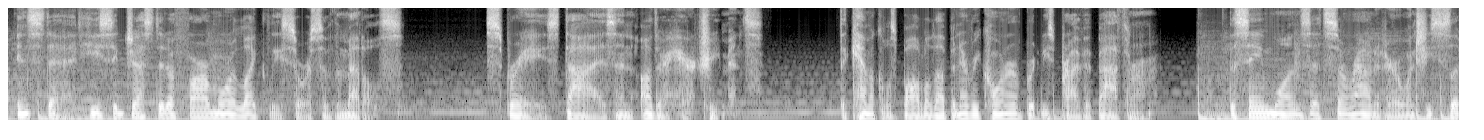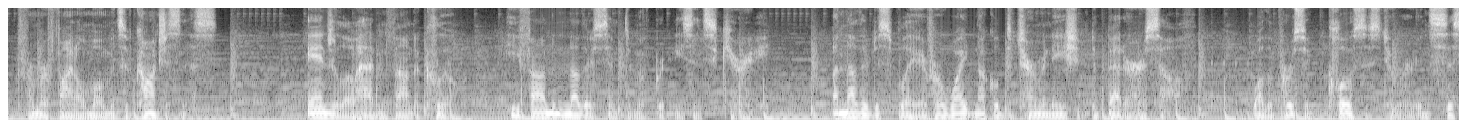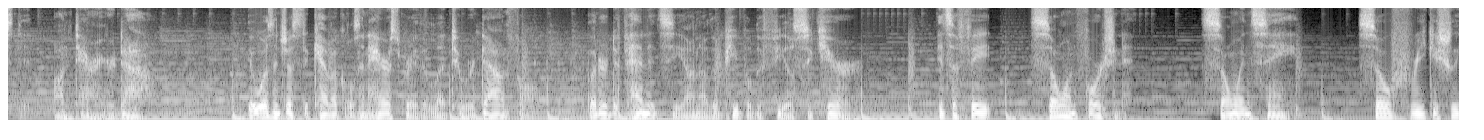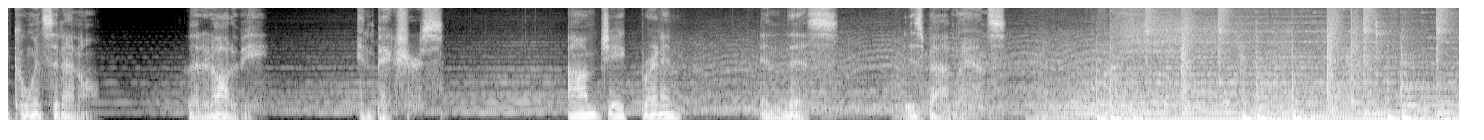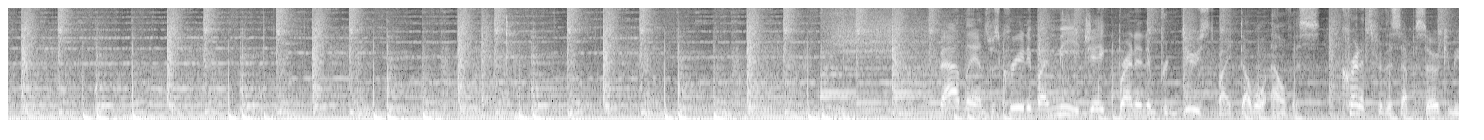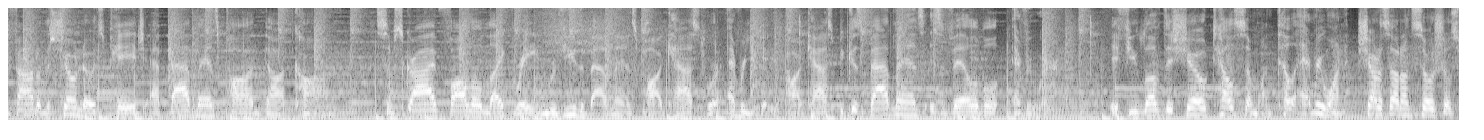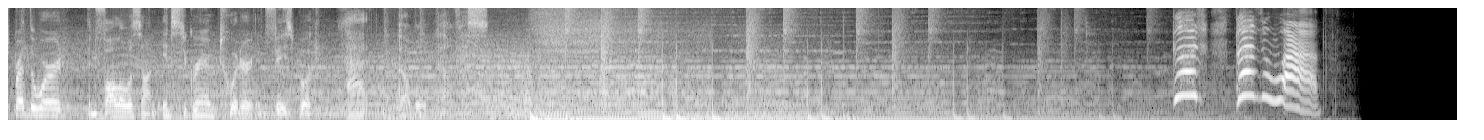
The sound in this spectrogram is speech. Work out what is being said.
Instead, he suggested a far more likely source of the metals sprays, dyes, and other hair treatments. The chemicals bottled up in every corner of Brittany's private bathroom. The same ones that surrounded her when she slipped from her final moments of consciousness. Angelo hadn't found a clue. He found another symptom of Brittany's insecurity, another display of her white knuckled determination to better herself, while the person closest to her insisted on tearing her down. It wasn't just the chemicals and hairspray that led to her downfall, but her dependency on other people to feel secure. It's a fate so unfortunate, so insane, so freakishly coincidental that it ought to be in pictures. I'm Jake Brennan, and this is Badlands. Badlands was created by me, Jake Brennan, and produced by Double Elvis. Credits for this episode can be found on the show notes page at badlandspod.com. Subscribe, follow, like, rate, and review the Badlands podcast wherever you get your podcast because Badlands is available everywhere. If you love this show, tell someone, tell everyone. Shout us out on social, spread the word, and follow us on Instagram, Twitter, and Facebook at Double Elvis.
